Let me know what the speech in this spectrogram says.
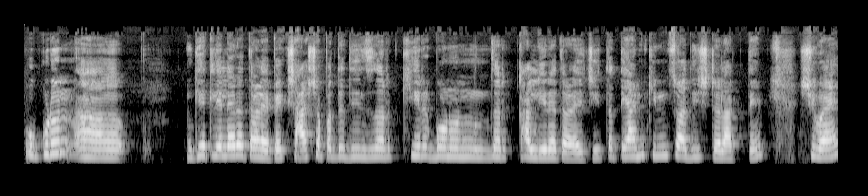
उकडून घेतलेल्या रताळ्यापेक्षा अशा पद्धतीने जर खीर बनवून जर खाल्ली रताळ्याची तर ते आणखीन स्वादिष्ट लागते. शिवाय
